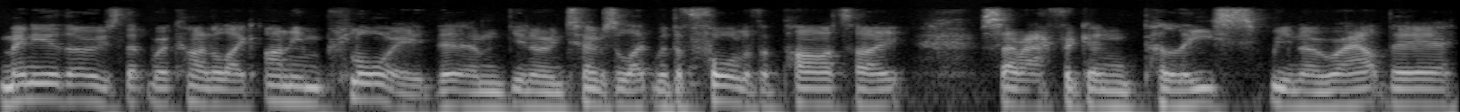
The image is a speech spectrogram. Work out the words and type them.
Many of those that were kind of like unemployed, um, you know, in terms of like with the fall of apartheid, South African police, you know, were out there.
